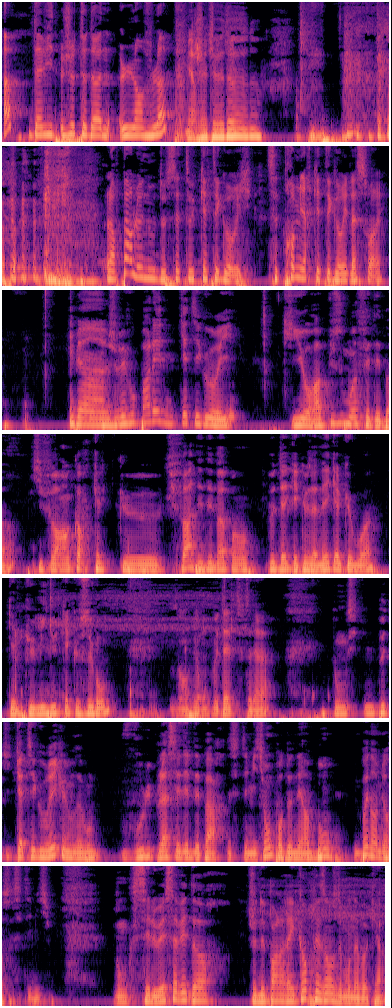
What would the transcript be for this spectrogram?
Hop, David, je te donne l'enveloppe. Je te donne. Alors parle-nous de cette catégorie, cette première catégorie de la soirée. Eh bien, je vais vous parler d'une catégorie qui aura plus ou moins fait débat, qui fera encore quelques, qui fera des débats pendant peut-être quelques années, quelques mois, quelques minutes, quelques secondes. Nous en verrons peut-être tout à l'heure. Donc c'est une petite catégorie que nous avons voulu placer dès le départ de cette émission pour donner un bon, une bonne ambiance à cette émission. Donc c'est le SAV d'or. Je ne parlerai qu'en présence de mon avocat,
